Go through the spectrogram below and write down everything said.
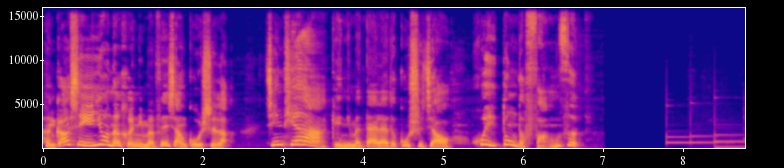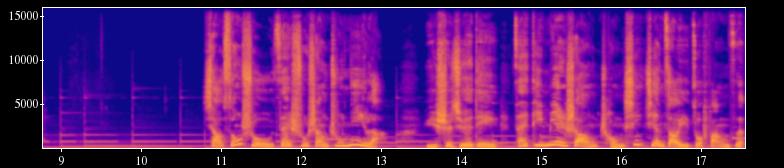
很高兴又能和你们分享故事了。今天啊，给你们带来的故事叫《会动的房子》。小松鼠在树上住腻了，于是决定在地面上重新建造一座房子。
